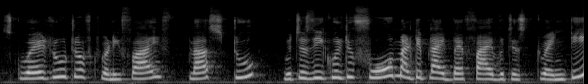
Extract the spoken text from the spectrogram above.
square root of 25 plus 2 which is equal to 4 multiplied by 5 which is 20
